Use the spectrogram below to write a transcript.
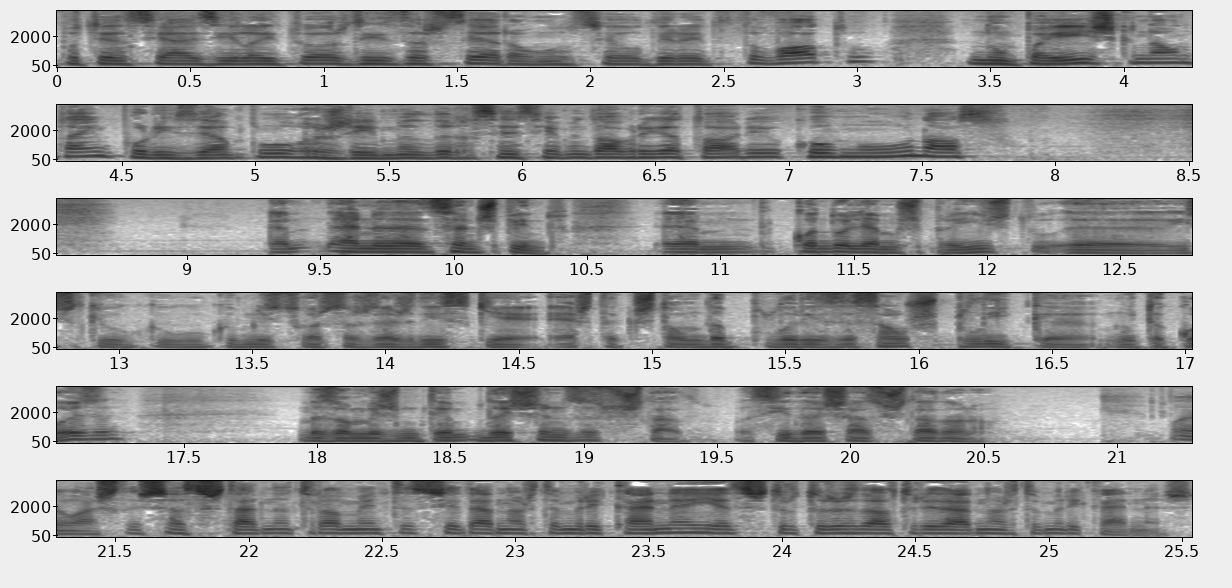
potenciais eleitores exerceram o seu direito de voto num país que não tem, por exemplo, o regime de recenseamento obrigatório como o nosso. Ana Santos Pinto, quando olhamos para isto, eh, isto que o, que o Ministro Costa José disse, que é esta questão da polarização, explica muita coisa, mas ao mesmo tempo deixa-nos assustado. Assim deixa assustado ou não? Bom, eu acho que deixa assustado naturalmente a sociedade norte-americana e as estruturas da autoridade norte-americanas.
